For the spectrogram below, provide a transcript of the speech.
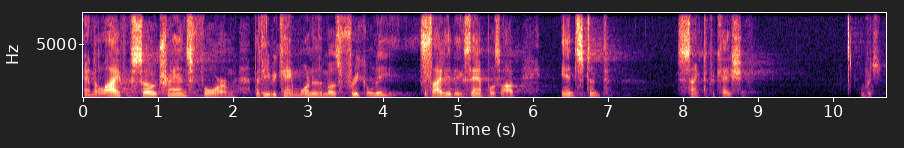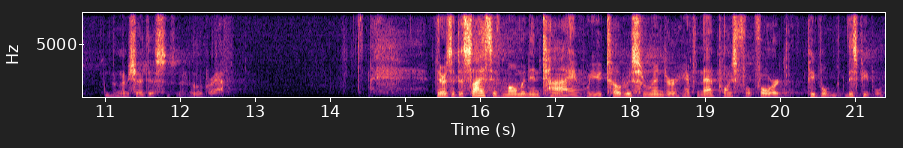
and a life so transformed that he became one of the most frequently cited examples of instant sanctification. Which, let me show you this little graph. There's a decisive moment in time where you totally surrender, and from that point forward, people, these people,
